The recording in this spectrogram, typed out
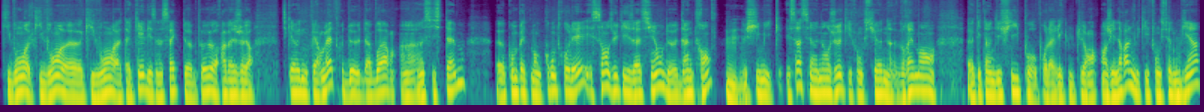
qui vont qui vont euh, qui vont attaquer les insectes un peu ravageurs. Ce qui va nous permettre d'avoir un système euh, complètement contrôlé et sans utilisation d'intrants mmh. chimiques. Et ça, c'est un enjeu qui fonctionne vraiment, euh, qui est un défi pour, pour l'agriculture en, général, mais qui fonctionne bien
